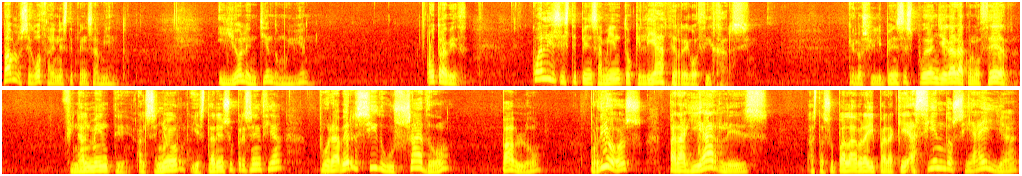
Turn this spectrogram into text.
Pablo se goza en este pensamiento y yo le entiendo muy bien. Otra vez, ¿cuál es este pensamiento que le hace regocijarse? Que los filipenses puedan llegar a conocer finalmente al Señor y estar en su presencia por haber sido usado, Pablo, por Dios, para guiarles hasta su palabra y para que, haciéndose a ella,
